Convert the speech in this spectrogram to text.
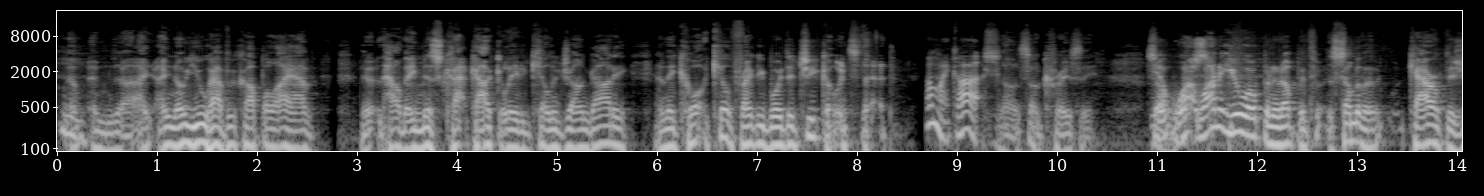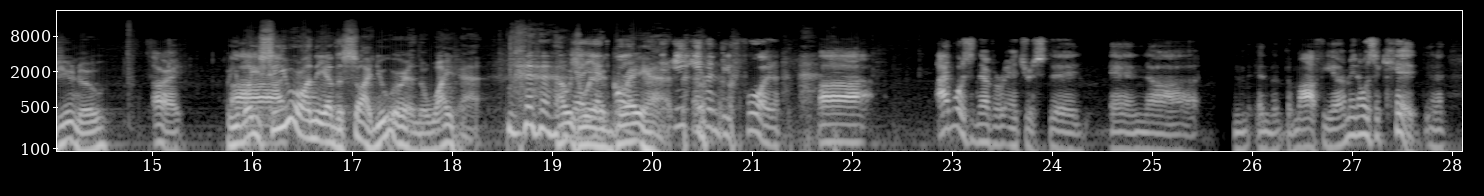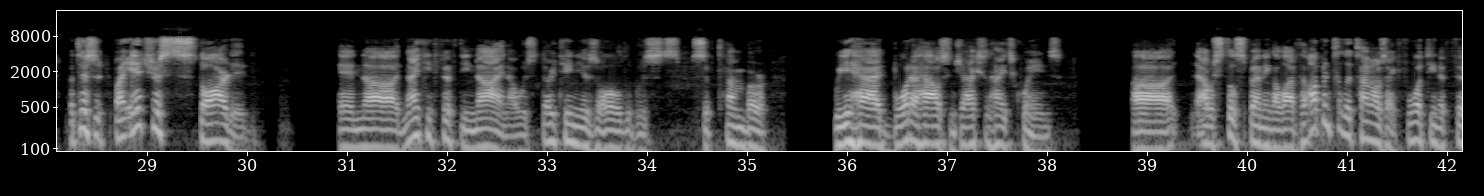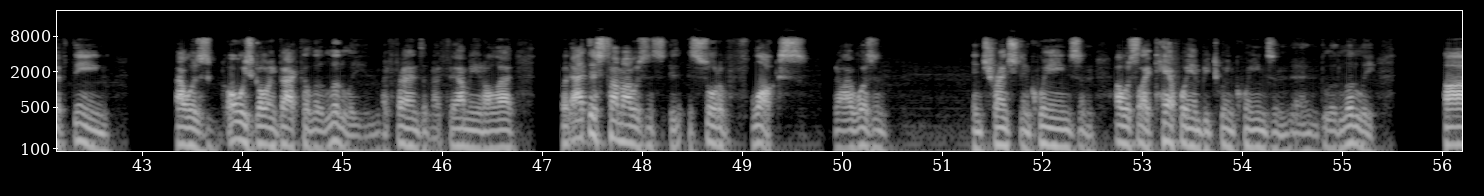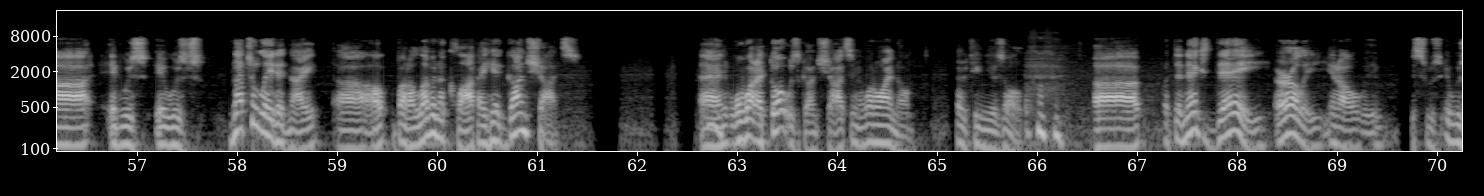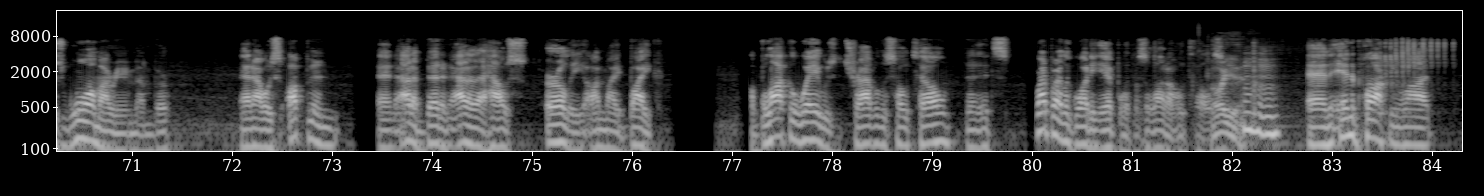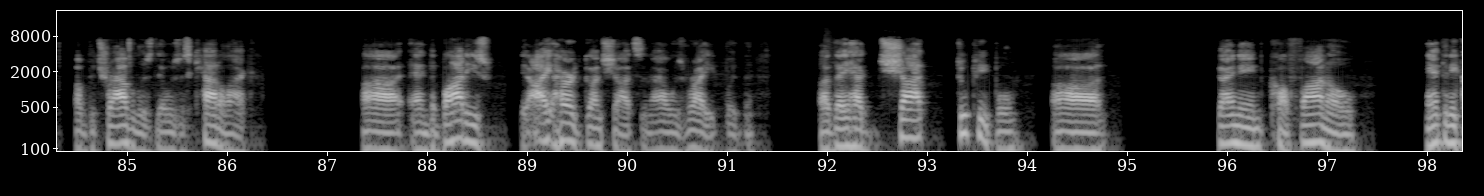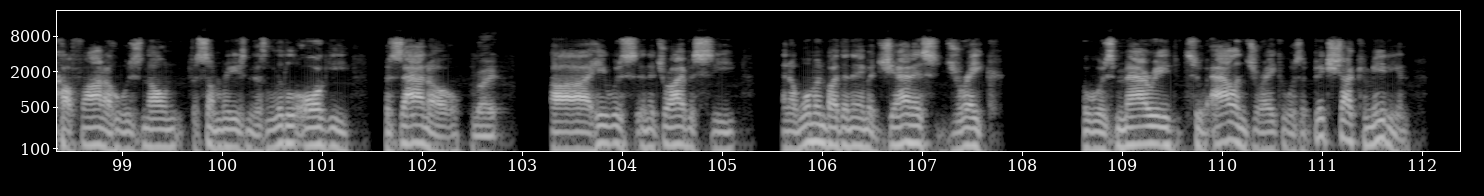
Um, and uh, I, I know you have a couple. I have how they miscalculated killing John Gotti and they call, killed Frankie Boy DeCicco instead. Oh my gosh. No, it's so crazy. So Yeah, why, why don't you open it up with some of the characters you knew? All right. Well, you see, Uh, you were on the other side. You were in the white hat. I was wearing a well, gray hat. e- even before, uh, I was never interested in uh, in, in the, the mafia. I mean, I was a kid, you know, but this is my interest started in uh, 1959. I was 13 years old. It was September. We had bought a house in Jackson Heights, Queens. Uh, I was still spending a lot of time up until the time I was like 14 or 15. I was always going back to Little Italy and my friends and my family and all that. But at this time, I was in, in sort of flux. You know, I wasn't entrenched in Queens, and I was like halfway in between Queens and, and Little Italy. Uh, it was it was not too late at night, uh, about eleven o'clock. I hear gunshots, and well, what I thought was gunshots. I mean, what do I know? Thirteen years old. uh, but the next day, early, you know, it, this was it was warm. I remember, and I was up and and out of bed and out of the house early on my bike. A block away was the Travelers Hotel. It's right by LaGuardia Airport. There's a lot of hotels. Oh yeah. hmm And in the parking lot of the Travelers, there was this Cadillac. Uh, and the bodies, I heard gunshots, and I was right, but uh, they had shot two people. Uh, a guy named Carfano, Anthony Carfano, who was known for some reason as Little Augie Pisano. Right. Uh, he was in the driver's seat, and a woman by the name of Janice Drake, who was married to Alan Drake, who was a big shot comedian.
